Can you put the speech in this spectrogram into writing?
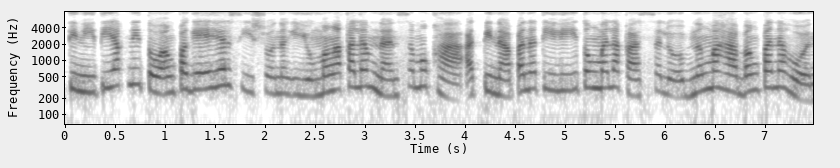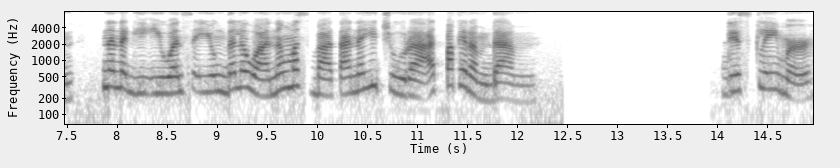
Tinitiyak nito ang pag-eehersisyo ng iyong mga kalamnan sa mukha at pinapanatili itong malakas sa loob ng mahabang panahon na nagiiwan sa iyong dalawa ng mas bata na hitsura at pakiramdam. Disclaimer,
